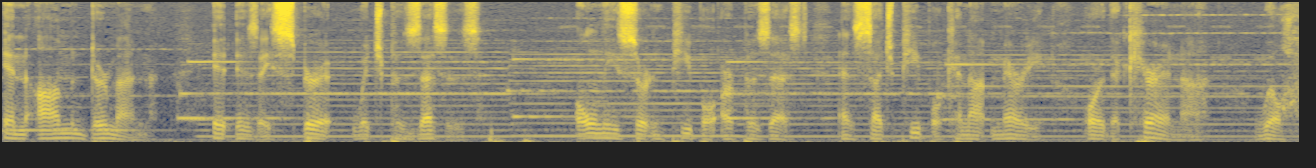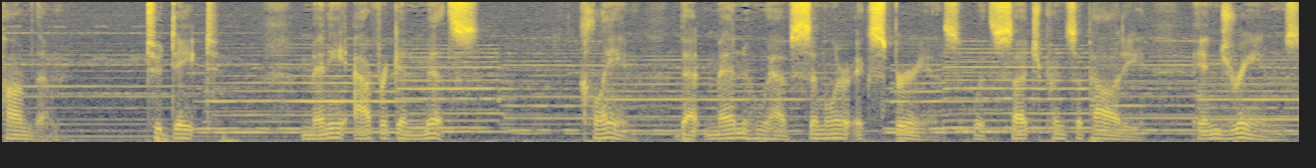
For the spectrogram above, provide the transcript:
In Omdurman, it is a spirit which possesses. Only certain people are possessed, and such people cannot marry, or the Qarinah will harm them. To date, many African myths claim that men who have similar experience with such principality in dreams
